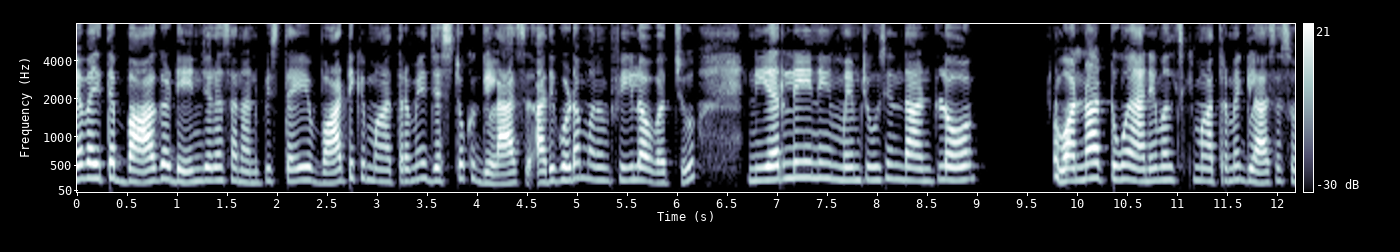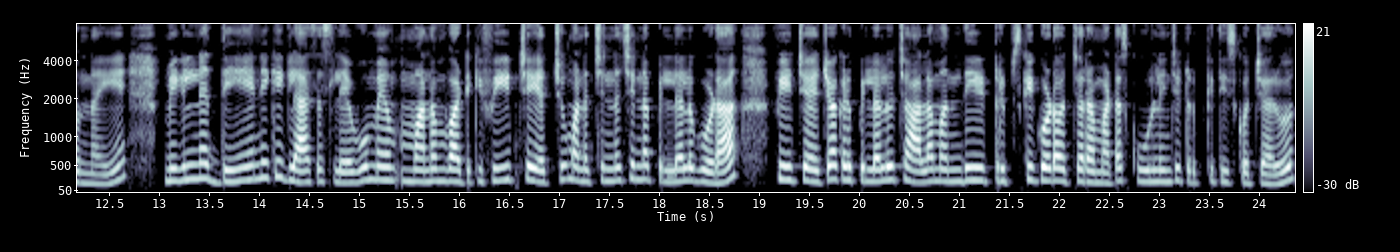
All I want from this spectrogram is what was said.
ఏవైతే బాగా డేంజరస్ అని అనిపిస్తాయి వాటికి మాత్రమే జస్ట్ ఒక గ్లాస్. అది కూడా మనం ఫీల్ అవ్వచ్చు. నియర్లీని మేము చూసిన దాంట్లో వన్ ఆర్ టూ యానిమల్స్కి మాత్రమే గ్లాసెస్ ఉన్నాయి. మిగిలిన దేనికి గ్లాసెస్ లేవు. మేము మనం వాటికి ఫీడ్ చేయొచ్చు. మన చిన్న చిన్న పిల్లలు కూడా ఫీడ్ చేయొచ్చు. అక్కడ పిల్లలు చాలామంది ట్రిప్స్కి కూడా వచ్చారన్నమాట. స్కూల్ నుంచి ట్రిప్కి తీసుకొచ్చారు.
